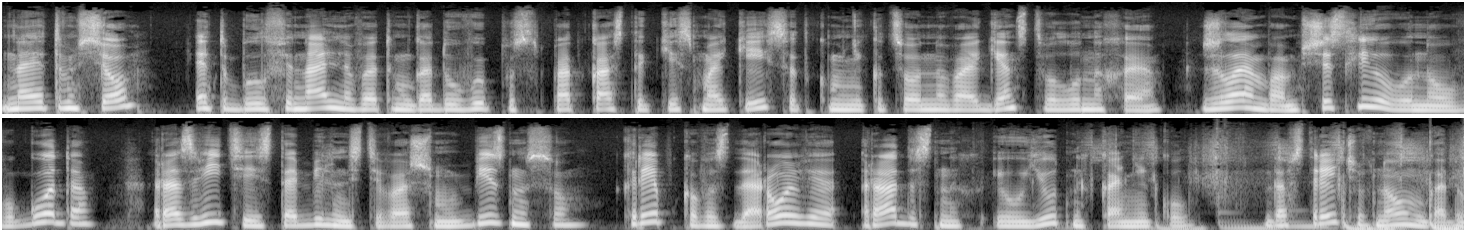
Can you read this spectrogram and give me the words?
На этом все. Это был финальный в этом году выпуск подкаста Kiss My Case от коммуникационного агентства Лунахэ. Желаем вам счастливого Нового года, развития и стабильности вашему бизнесу, крепкого здоровья, радостных и уютных каникул. До встречи в Новом году.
